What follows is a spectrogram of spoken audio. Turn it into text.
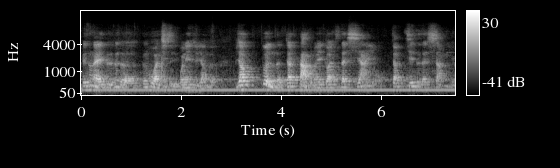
跟刚才的那个跟护岸其实观念是一样的，比较钝的、比较大的那一端是在下游，比较尖的在上游，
